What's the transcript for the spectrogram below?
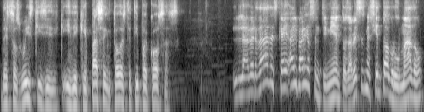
de estos whiskies y, de que pasen todo este tipo de cosas? La verdad es que hay, varios sentimientos. A veces me siento abrumado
